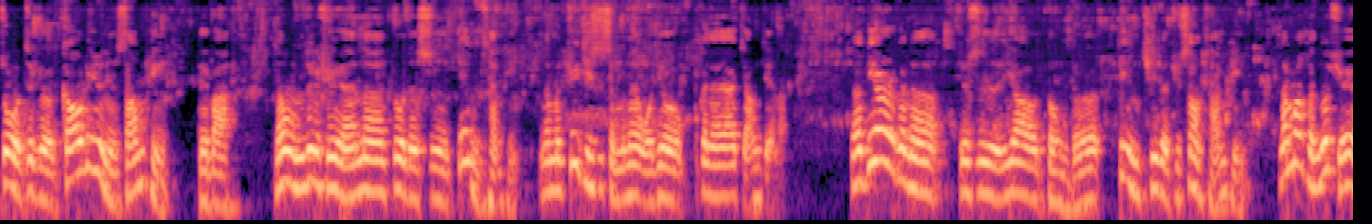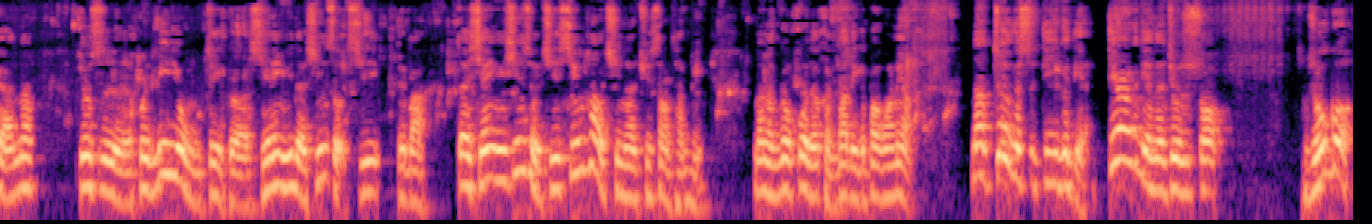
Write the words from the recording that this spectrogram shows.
做这个高利润的商品，对吧？那我们这个学员呢，做的是电子产品。那么具体是什么呢？我就不跟大家讲解了。那第二个呢，就是要懂得定期的去上产品。那么很多学员呢。就是会利用这个闲鱼的新手期，对吧？在闲鱼新手期、新号期呢去上产品，那能够获得很大的一个曝光量。那这个是第一个点。第二个点呢，就是说，如果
